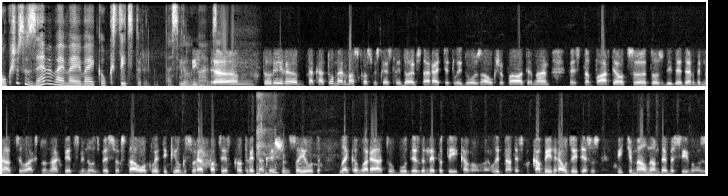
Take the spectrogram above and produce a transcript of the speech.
augšas uz zemi, vai, vai, vai kaut kas cits tur ir? Um, tur ir eh, tā kā tomēr mazs kosmiskais lidojums, tā raķeta lido uz augšu pātrinājumu, pēc tam pārtrauc uh, tos didē darbināt, cilvēks nonāk 5 minūtes bezsvaru stāvoklī, tik ilgas varētu paciest kaut arī tā krišanas sajūta, laikam varētu būt diezgan nepatīkama, lidināties pa kabīnu, raudzīties uz piķa melnām debesīm, uz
